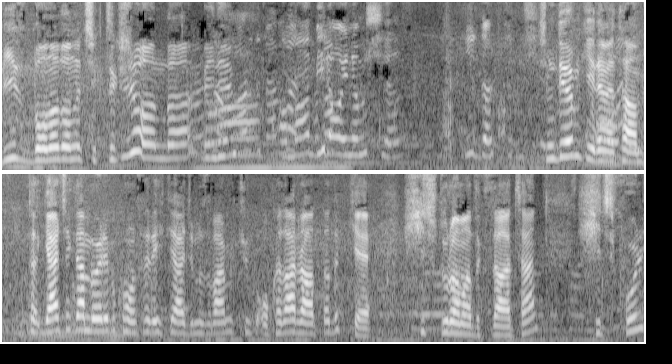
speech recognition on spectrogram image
Biz dona dona çıktık şu anda. Benim. Ama bir oynamışız. Bir döktürmüşüz. Şimdi diyorum ki İrem'e tam ta- gerçekten böyle bir konsere ihtiyacımız varmış çünkü o kadar rahatladık ki hiç duramadık zaten. Hiç full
